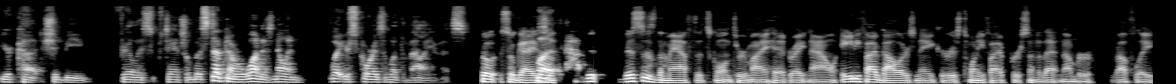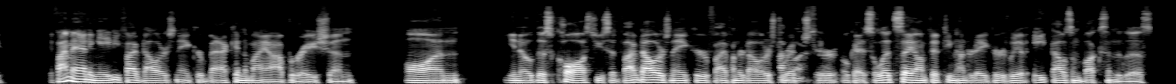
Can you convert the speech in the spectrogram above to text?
your cut should be fairly substantial. But step number one is knowing what your score is and what the value is. So, so guys, but, this is the math that's going through my head right now. Eighty-five dollars an acre is twenty-five percent of that number, roughly. If I'm adding eighty-five dollars an acre back into my operation on, you know, this cost, you said five dollars an acre, five hundred dollars to register. Okay, so let's say on fifteen hundred acres, we have eight thousand bucks into this,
